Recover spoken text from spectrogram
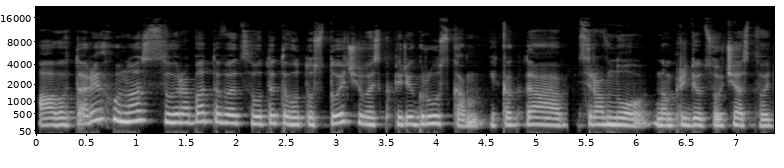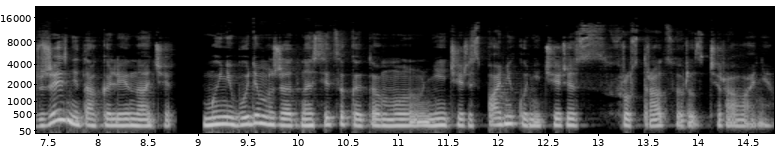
а во-вторых, у нас вырабатывается вот эта вот устойчивость к перегрузкам. И когда все равно нам придется участвовать в жизни так или иначе, мы не будем уже относиться к этому ни через панику, ни через фрустрацию, разочарование.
